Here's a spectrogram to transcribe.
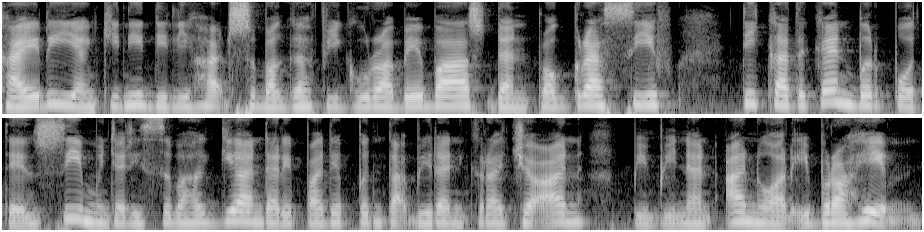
Khairi yang kini dilihat sebagai figura bebas dan progresif dikatakan berpotensi menjadi sebahagian daripada pentadbiran kerajaan pimpinan Anwar Ibrahim.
